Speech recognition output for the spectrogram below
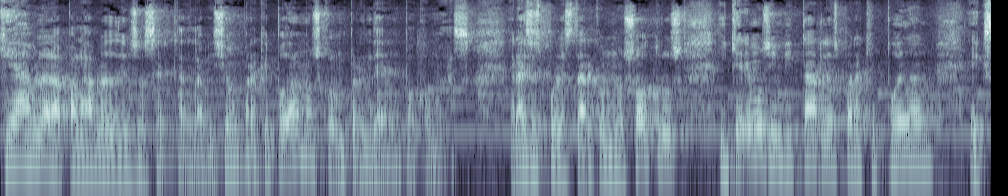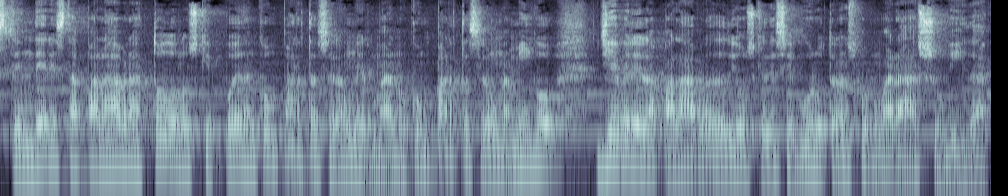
que habla la palabra de Dios acerca de la visión para que podamos comprender un poco más. Gracias por estar con nosotros y queremos invitarles para que puedan extender esta palabra a todos los que puedan. Compártasela a un hermano, compártasela a un amigo, llévele la palabra de Dios que de seguro transformará su vida.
